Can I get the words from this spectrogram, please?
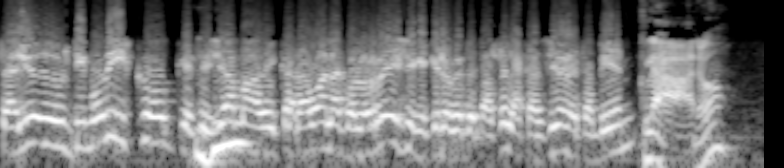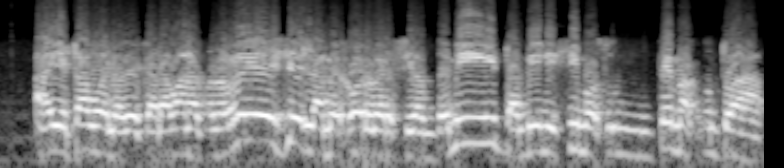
salió el último disco que se llama De Caravana con los Reyes, que creo que te pasé las canciones también. Claro. Ahí está, bueno, De Caravana con los Reyes, la mejor versión de mí. También hicimos un tema junto a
